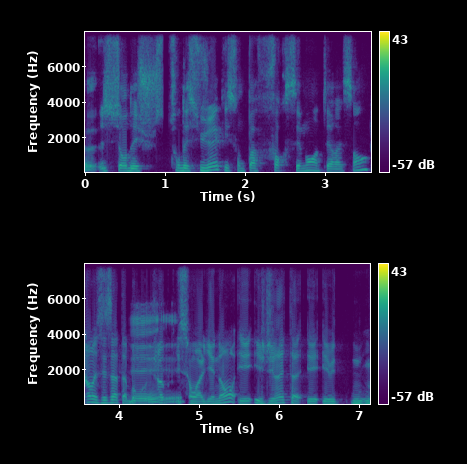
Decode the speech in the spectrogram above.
euh, sur des sur des sujets qui sont pas forcément intéressants. Non mais c'est ça, t'as beaucoup de jobs qui sont aliénants et, et je dirais, et, et-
